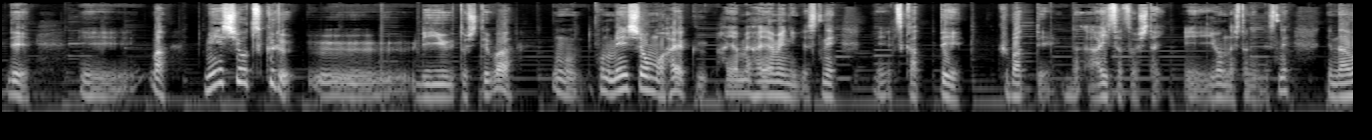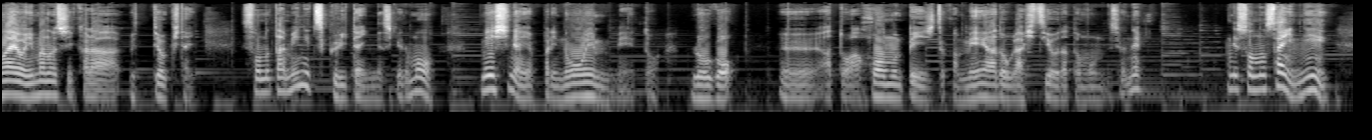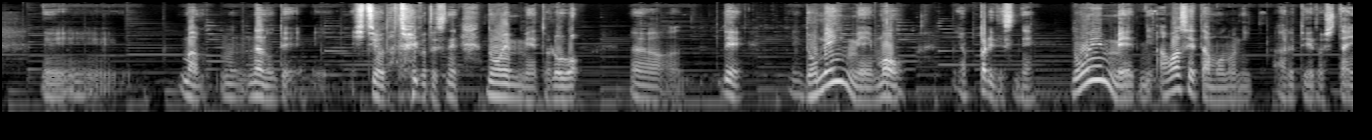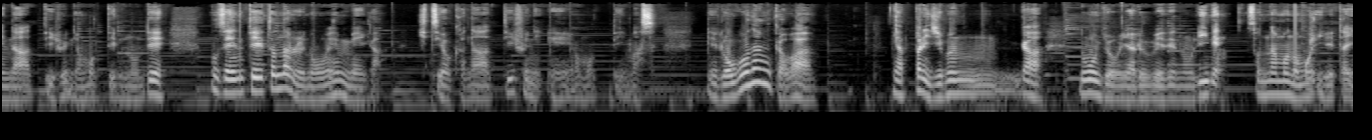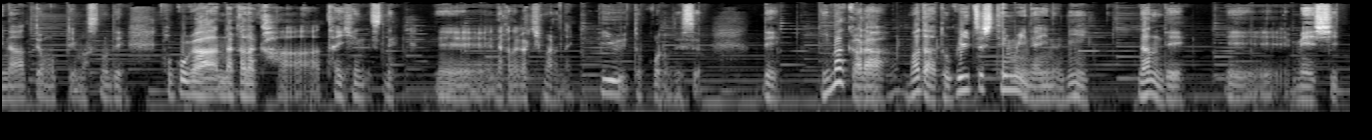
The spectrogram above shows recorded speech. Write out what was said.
で、えー、まあ、名詞を作る理由としては、う、この名詞をもう早く、早め早めにですね、えー、使って、配って挨拶をしたい。えー、いろんな人にですねで。名前を今のうちから売っておきたい。そのために作りたいんですけども、名刺にはやっぱり農園名とロゴ、あとはホームページとかメアドが必要だと思うんですよね。で、その際に、えー、まあ、なので、必要だということですね。農園名とロゴ。で、ドメイン名も、やっぱりですね、農園名に合わせたものにある程度したいなっていうふうに思っているので、もう前提となる農園名が必要かなっていうふうに思っています。で、ロゴなんかは、やっぱり自分が農業をやる上での理念、そんなものも入れたいなって思っていますので、ここがなかなか大変ですね。えー、なかなか決まらないっていうところです。で、今からまだ独立してもいないのに、なんで、えー、名詞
